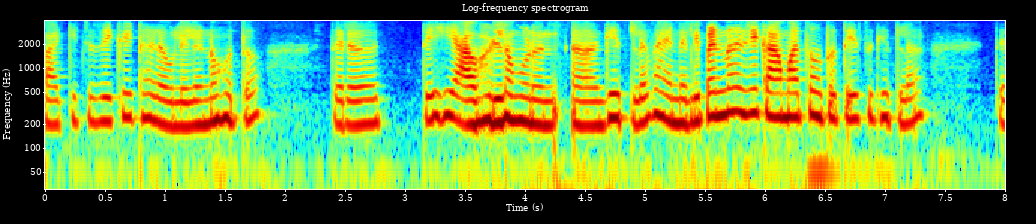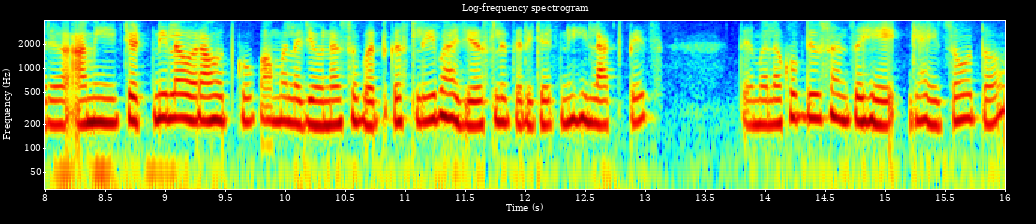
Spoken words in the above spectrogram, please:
बाकीचं जे काही ठरवलेलं नव्हतं तर तेही आवडलं म्हणून घेतलं फायनली पण जे कामाचं होतं तेच घेतलं. तर आम्ही चटणी लवर आहोत खूप. आम्हाला जेवणासोबत कसलीही भाजी असली तरी चटणी ही लागतेच. तर मला खूप दिवसांचं हे घ्यायचं होतं.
